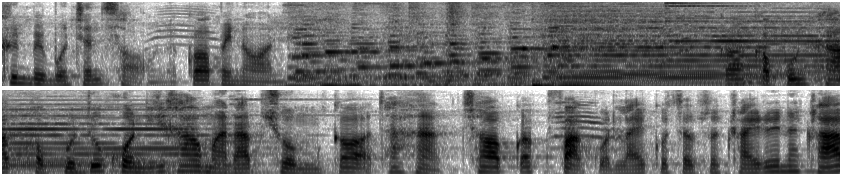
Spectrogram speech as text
ขึ้นไปบนชั้น 2 แล้วก็ไปนอน ก็ขอบคุณครับ ขอบคุณทุกคนที่เข้ามารับชม ก็ถ้าหากชอบก็ฝากกดไลค์กด subscribe ด้วยนะครับ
